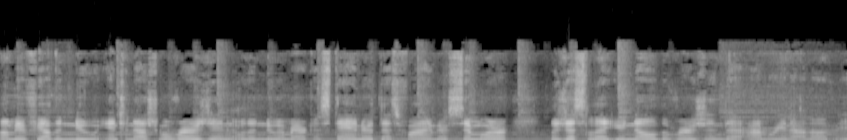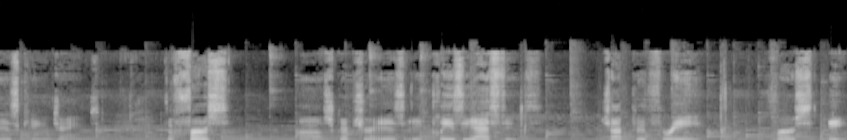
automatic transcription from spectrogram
Um, if you have the New International Version or the New American Standard, that's fine. They're similar. But just to let you know, the version that I'm reading out of is King James. The first uh, scripture is Ecclesiastes chapter 3, verse 8.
